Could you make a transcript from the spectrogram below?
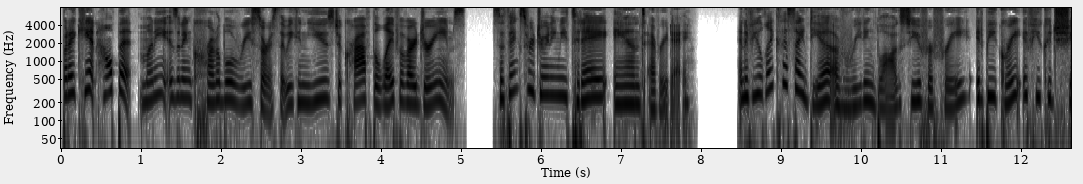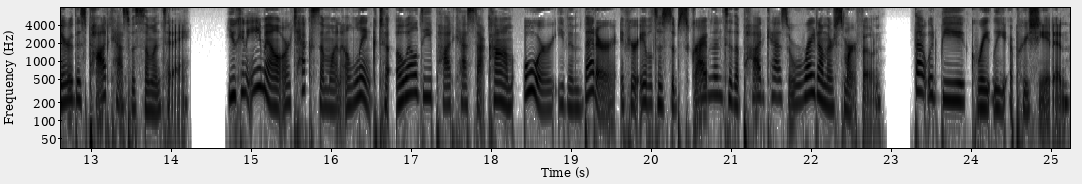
But I can't help it. Money is an incredible resource that we can use to craft the life of our dreams. So thanks for joining me today and every day. And if you like this idea of reading blogs to you for free, it'd be great if you could share this podcast with someone today. You can email or text someone a link to oldpodcast.com, or even better, if you're able to subscribe them to the podcast right on their smartphone. That would be greatly appreciated.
